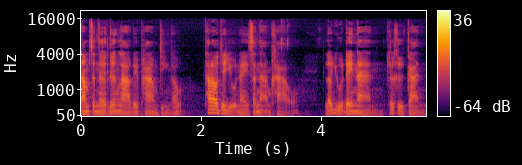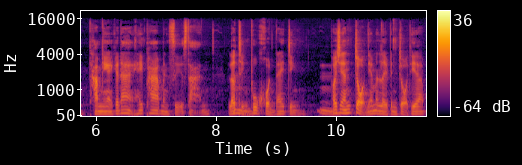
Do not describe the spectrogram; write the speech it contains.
นำเสนอเรื่องราวด้วยภาพจริงๆแล้ว ถ้าเราจะอยู่ในสนามข่าว แล้วอยู่ได้นานก็คือการทำยังไงก็ได้ให้ภาพมันสื่อสาร แล้วถึงผู้คนได้จริง เพราะฉะนั้นโจทย์เนี้ยมันเลยเป็นโจทย์ที่แบบ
